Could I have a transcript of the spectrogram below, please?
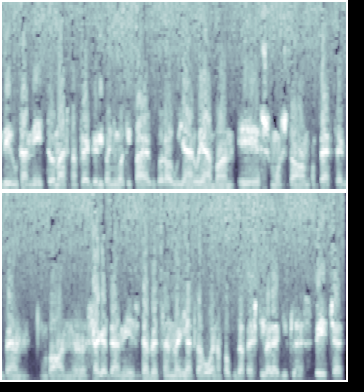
délután négytől másnap reggelig a nyugati pályaudvar aluljárójában, és most a, a percekben van Szegeden és Debrecenben, illetve holnap a budapestivel együtt lesz Pécset,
